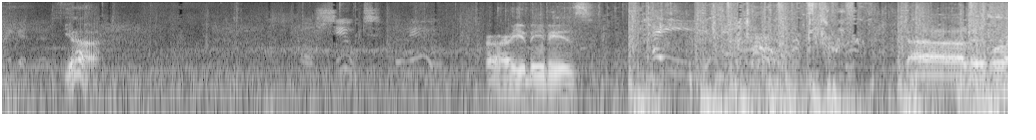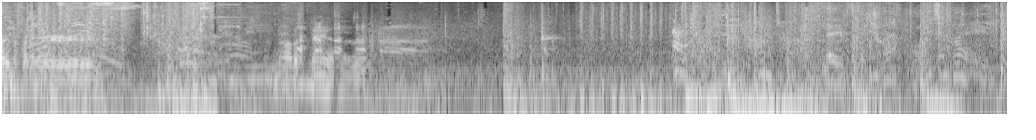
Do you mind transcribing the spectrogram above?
My goodness. Yeah. Well, shoot. Who knew? Where are you, babies? Hey! Ah, there's Reinhardt. Enemy I'm not a fan. Lays the trap for his prey.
